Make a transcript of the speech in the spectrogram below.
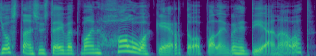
jostain syystä eivät vain halua kertoa paljonko he tienaavat.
